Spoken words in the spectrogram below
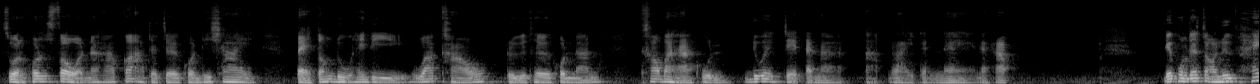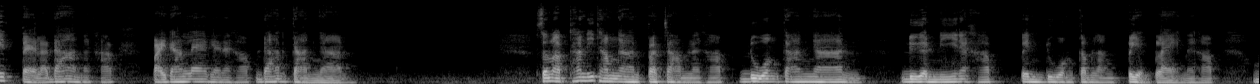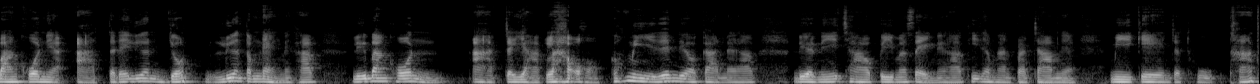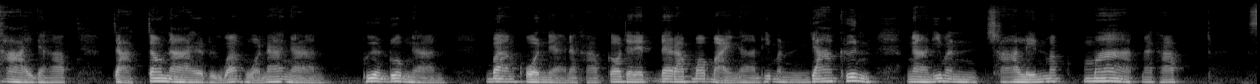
ส่วนคนโสดนะครับ ก็อาจจะเจอคนที่ใช่ แต่ต้องดูให้ดีว่าเขาหรือเธอคนนั้นเข้ามาหาคุณด้วยเจตนา อะไรกันแน่นะครับ เดี๋ยวผมจะเจาะลึกให้แต่ละด้านนะครับ ไปด้านแรกเลยนะครับ ด้านการงานสำหรับท่านที่ทำงานประจำนะครับ ดวงการงานเดือนนี้นะครับเป็นดวงกำลังเปลี่ยนแปลงนะครับ บางคนเนี่ยอาจจะได้เลื่อนยศเลื่อนตำแหน่งนะครับ หรือบางคน อาจจะอยากลาออกก็มีเช่นเดียวกันนะครับ เดือนนี้ชาวปีมะเสงนะครับ ที่ทำงานประจำเนี่ยมีเกณฑ์จะถูกท้าทายนะครับ จากเจ้านายหรือว่าหัวหน้างานเพื่อนร่วมงานบางคนเนี่ยนะครับก็จะได้ได้รับมอบหมายงานที่มันยากขึ้น งานที่มันชาเลนจ์มากๆนะครับ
